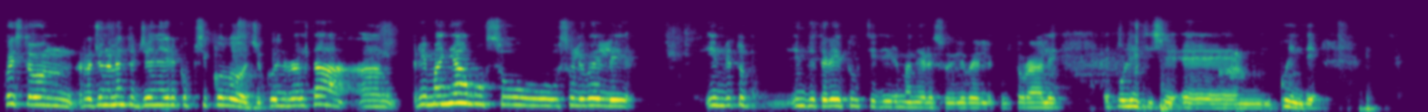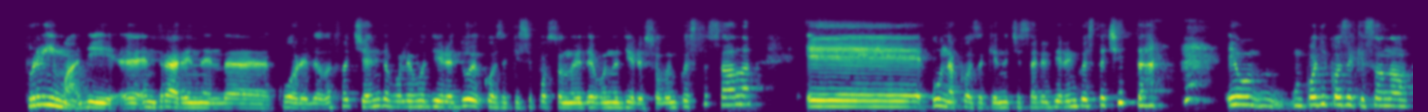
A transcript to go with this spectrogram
questo è un ragionamento generico psicologico, in realtà eh, rimaniamo su, su livelli, invito, inviterei tutti di rimanere sui livelli culturali e politici, e, quindi prima di eh, entrare nel cuore della faccenda volevo dire due cose che si possono e devono dire solo in questa sala e una cosa che è necessario dire in questa città e un, un po' di cose che sono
